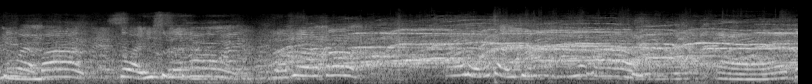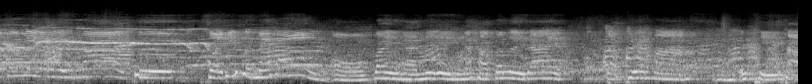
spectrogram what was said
ที่แบบว่า สวยที่สุดในห้องแล้วเพื่อนก็เอาหนูใส่ชุดนี้ค่ะอ๋อก็ไม่มีอะไรมากคือสวยที่สุดในห้องอ๋อไปอย่างนั้นนี่เองนะคะ ก็เลยได้จับเพื่อนมาอ๋อโอเคค่ะ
